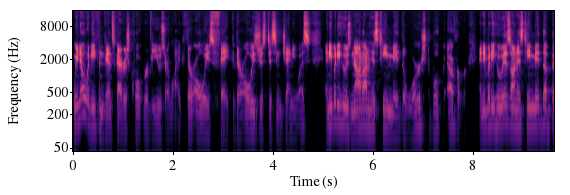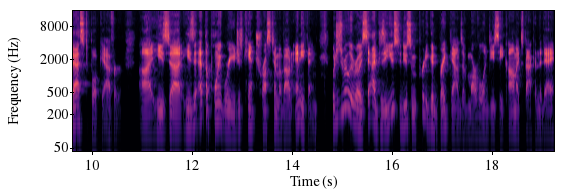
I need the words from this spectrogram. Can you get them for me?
We know what Ethan Van Sciver's quote reviews are like. They're always fake. They're always just disingenuous. Anybody who's not on his team made the worst book ever. Anybody who is on his team made the best book ever. Uh, he's uh, he's at the point where you just can't trust him about anything, which is really really sad because he used to do some pretty good breakdowns of Marvel and DC comics back in the day.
